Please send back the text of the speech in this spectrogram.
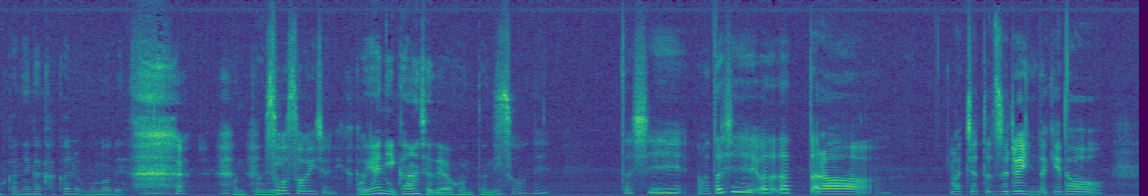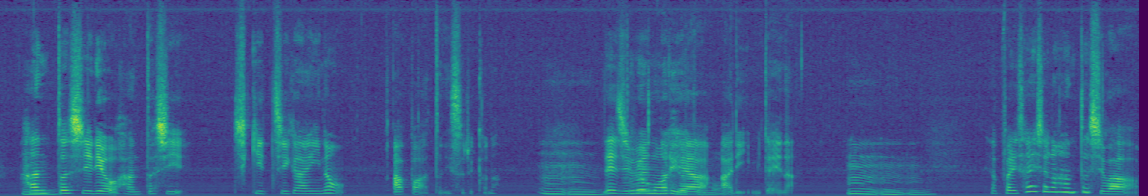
お金がかかるものです。本当に。想像以上にかかる。親に感謝だよ本当に。そうね。私私だったらまあちょっとずるいんだけど、うん。半年寮半年敷地外のアパートにするかな。うんうん。で自分の部屋ありみたいな。うんうんうん。やっぱり最初の半年は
